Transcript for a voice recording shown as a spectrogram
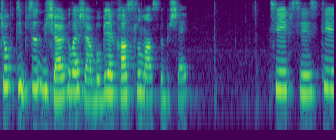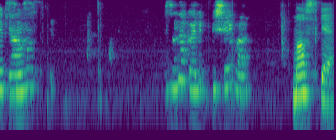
Çok tipsiz bir şey arkadaşlar. Bu bir de kaslı maslı bir şey. Tipsiz, tipsiz. Yalnız bizimde garip bir şey var. Maske.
